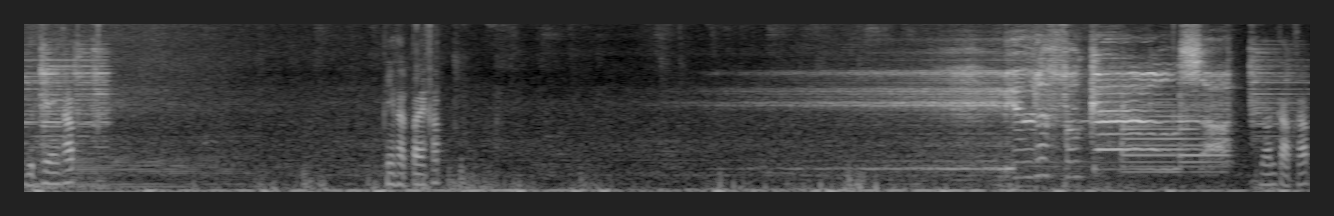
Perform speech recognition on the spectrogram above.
หยุดเพลงครับ เพลงถัดไปครับ Beautiful girls ย้อนกลับครับ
